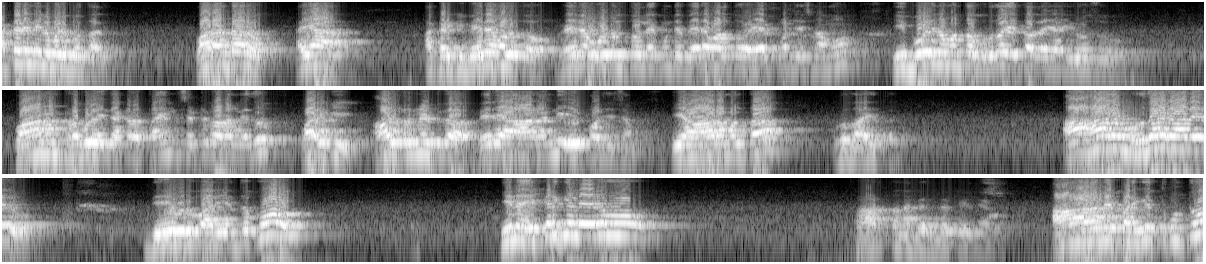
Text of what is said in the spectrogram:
అక్కడే నిలబడిపోతుంది. వారు అంటారు అయ్యా అక్కడికి వేరే వాళ్ళతో వేరే ఓటులతో లేకుంటే వేరే వాళ్ళతో ఏర్పాటు చేసినాము. ఈ భోజనం అంతా వృధా అవుతుంది అయ్యా ఈరోజు. వాహనం ట్రబుల్ అయింది అక్కడ టైం సెట్ కావడం లేదు. వారికి ఆల్టర్నేట్గా వేరే ఆహారాన్ని ఏర్పాటు చేశాం. ఈ ఆహారం అంతా వృధా అవుతుంది. ఆహారం వృధా కాలేదు. దేవుడు వారి యొద్దకు ఈయన ఎక్కడికి వెళ్ళారు ప్రార్థన గదిలోకి వెళ్ళాడు. ఆహారమే పరిగెత్తుకుంటూ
